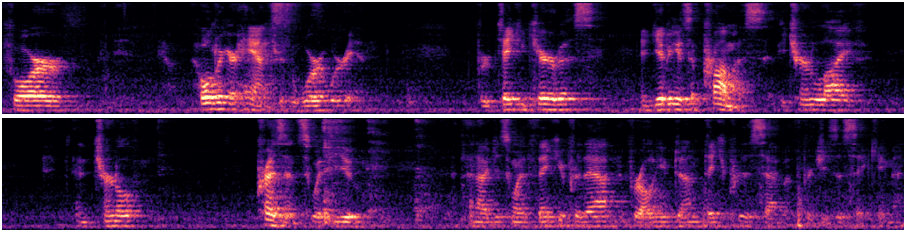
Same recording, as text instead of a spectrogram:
for holding your hand through the war we're in, for taking care of us, and giving us a promise of eternal life, eternal presence with you. And I just want to thank you for that and for all you've done. Thank you for the Sabbath. For Jesus' sake, amen.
